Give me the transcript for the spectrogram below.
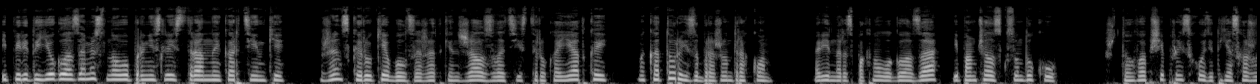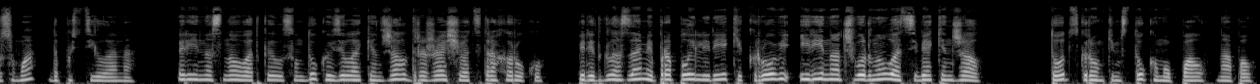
и перед ее глазами снова пронеслись странные картинки. В женской руке был зажат кинжал с золотистой рукояткой, на которой изображен дракон. Рина распахнула глаза и помчалась к сундуку. «Что вообще происходит? Я схожу с ума?» — допустила она. Рина снова открыла сундук и взяла кинжал, дрожащую от страха руку. Перед глазами проплыли реки крови, Ирина отшвырнула от себя кинжал. Тот с громким стуком упал на пол.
